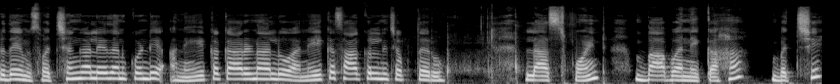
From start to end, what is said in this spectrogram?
హృదయం స్వచ్ఛంగా లేదనుకోండి అనేక కారణాలు అనేక సాకుల్ని చెప్తారు. లాస్ట్ పాయింట్ బాబానే కహా బచ్చే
